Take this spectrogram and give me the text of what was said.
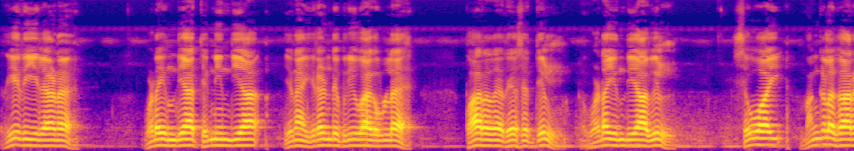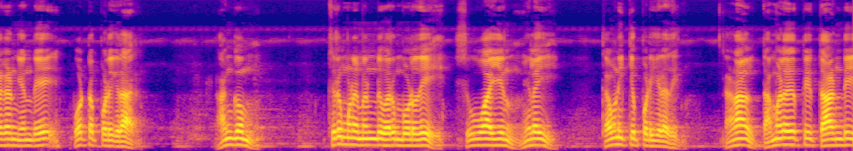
ரீதியிலான வட இந்தியா தென்னிந்தியா என இரண்டு பிரிவாக உள்ள பாரத தேசத்தில் வட இந்தியாவில் செவ்வாய் மங்களகாரகன் என்றே போற்றப்படுகிறார். அங்கும் திருமணம் என்று வரும்பொழுதே செவ்வாயின் நிலை கவனிக்கப்படுகிறது. ஆனால் தமிழகத்தை தாண்டி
